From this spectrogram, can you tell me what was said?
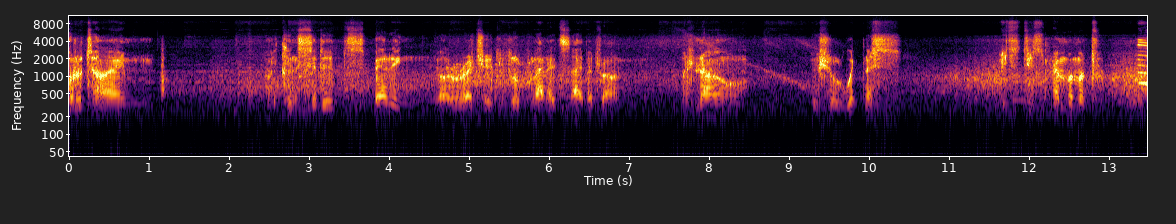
For a time, I considered sparing your wretched little planet, Cybertron. But now, you shall witness its dismemberment. No!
